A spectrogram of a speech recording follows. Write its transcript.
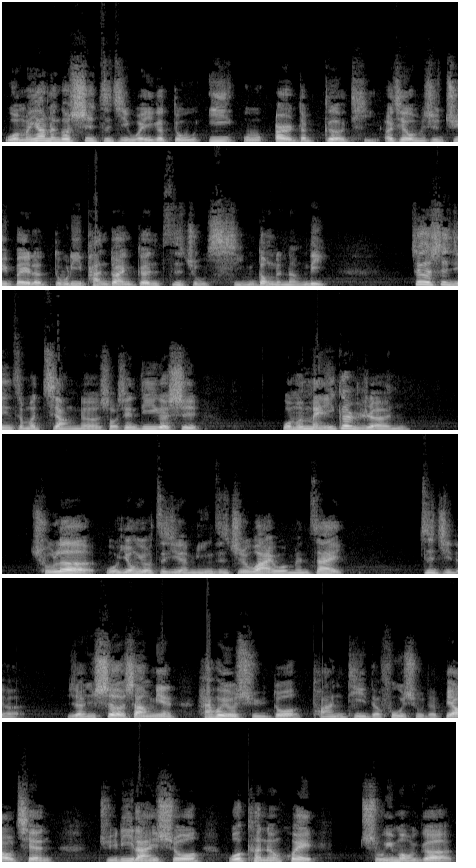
我们要能够视自己为一个独一无二的个体，而且我们是具备了独立判断跟自主行动的能力。这个事情怎么讲呢？首先，第一个是我们每一个人，除了我拥有自己的名字之外，我们在自己的人设上面还会有许多团体的附属的标签。举例来说，我可能会属于某一个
